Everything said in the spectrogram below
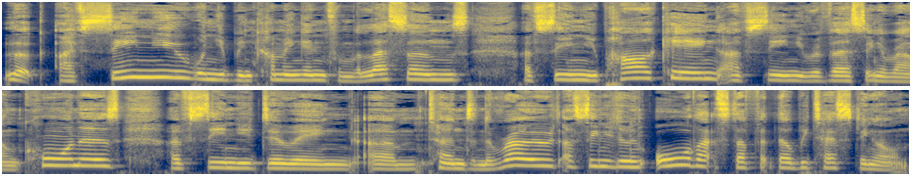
Look, I've seen you when you've been coming in from the lessons. I've seen you parking. I've seen you reversing around corners. I've seen you doing um, turns in the road. I've seen you doing all that stuff that they'll be testing on.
